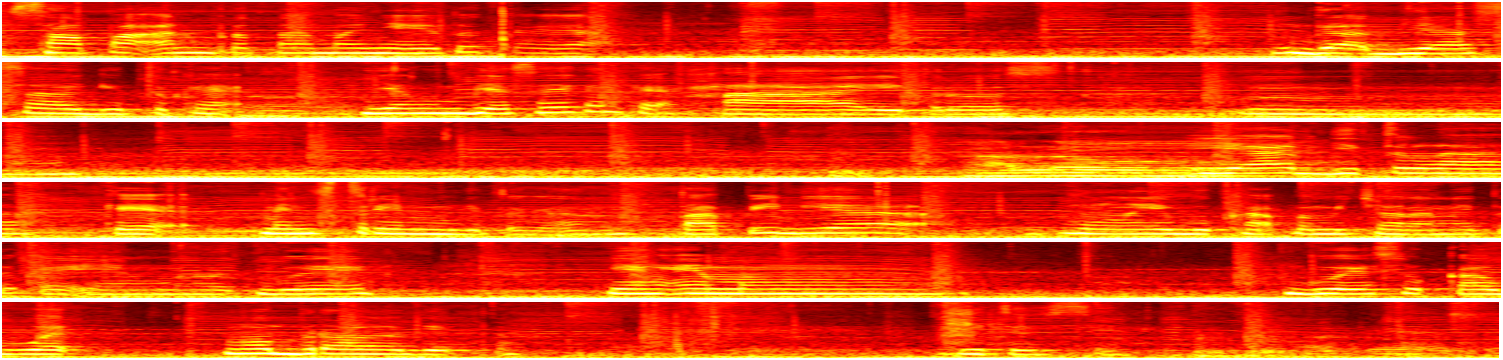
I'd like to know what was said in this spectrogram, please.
sapaan pertamanya itu kayak nggak biasa gitu kayak yang biasanya kan kayak hai terus hmm, Halo. Iya gitulah kayak mainstream gitu kan. Tapi dia mulai buka pembicaraan itu kayak yang menurut gue yang emang gue suka buat ngobrol gitu. Gitu sih. Oke, oke.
